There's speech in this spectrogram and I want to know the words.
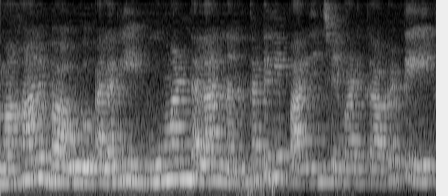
మహానుభావుడు అలాగే ఈ భూమండలాన్ని పాలించేవాడు కాబట్టి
